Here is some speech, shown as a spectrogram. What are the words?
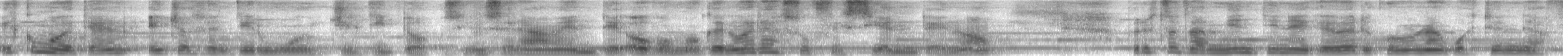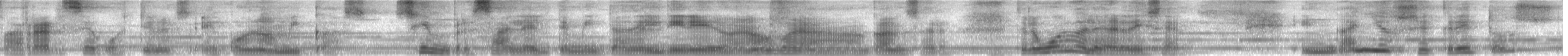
Es como que te han hecho sentir muy chiquito, sinceramente, o como que no era suficiente, ¿no? Pero esto también tiene que ver con una cuestión de aferrarse a cuestiones económicas. Siempre sale el temita del dinero, ¿no? Para cáncer. Te lo vuelvo a leer, dice, engaños secretos,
